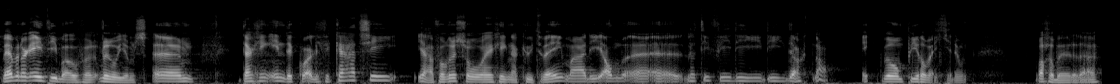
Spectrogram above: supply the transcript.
we hebben nog één team over, Williams. Ehm, daar ging in de kwalificatie... Ja, voor Russell ging naar Q2, maar die andere, eh, Latifi die, die dacht... Nou, ik wil een pirouetje doen. Wat gebeurde daar?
